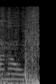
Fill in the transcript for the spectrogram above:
I don't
